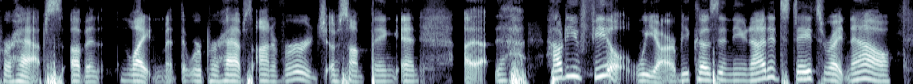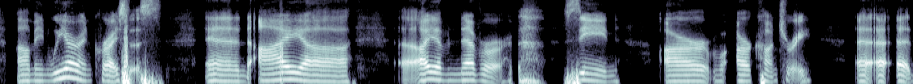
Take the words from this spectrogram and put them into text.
perhaps of enlightenment that we're perhaps on a verge of something and uh, how do you feel we are? Because in the united states right now i mean we are in crisis and i uh, i have never seen our our country at, at,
